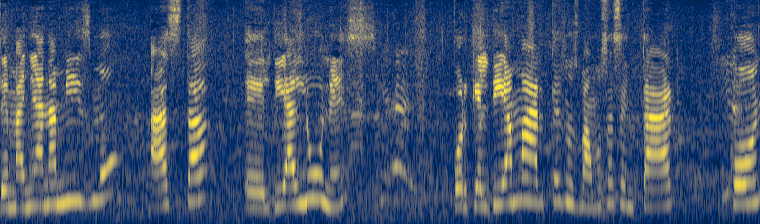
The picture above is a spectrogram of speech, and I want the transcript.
de mañana mismo hasta el día lunes, porque el día martes nos vamos a sentar con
